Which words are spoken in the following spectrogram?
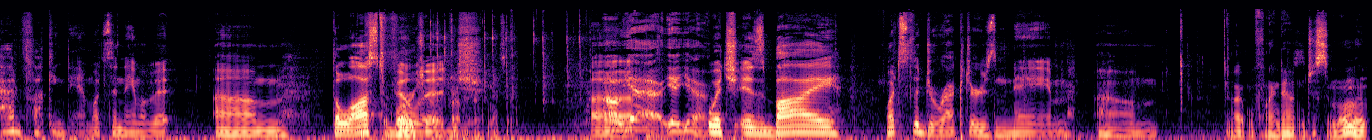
God fucking damn, what's the name of it? Um, the Lost show, Village, probably. That's it. uh, oh yeah, yeah, yeah. which is by what's the director's name? Um, I will find out in just a moment.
